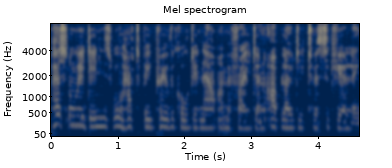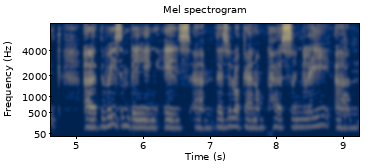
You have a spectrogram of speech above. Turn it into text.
personal readings will have to be pre-recorded now, I'm afraid, and uploaded to a secure link. Uh, the reason being is um, there's a lot going on personally. Um,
